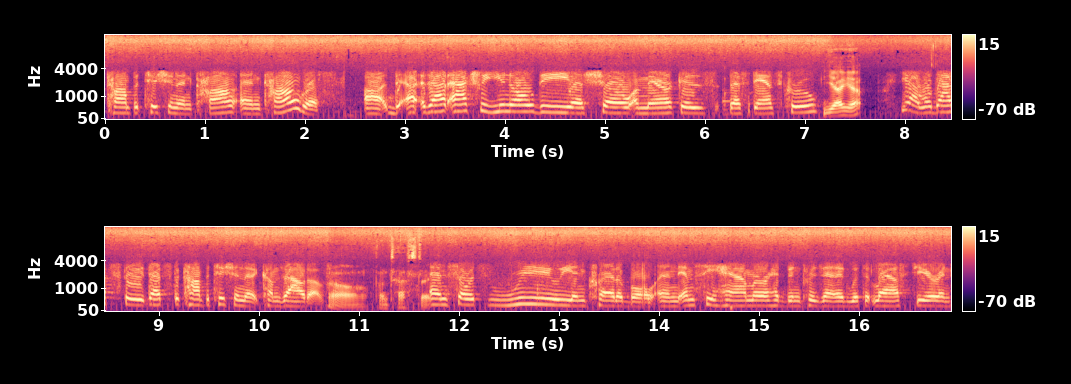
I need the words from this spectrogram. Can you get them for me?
competition in, con- in Congress. Uh, th- that actually, you know, the uh, show America's Best Dance Crew. Yeah, yeah. Yeah, well, that's the that's the competition that it comes out of. Oh, fantastic. And so it's really incredible. And MC Hammer had been presented with it last year, and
